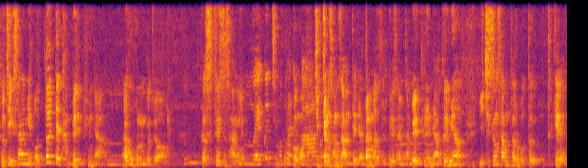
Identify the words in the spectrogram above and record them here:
도대체 이 사람이 어떨 때 담배를 피느냐라고 보는 거죠. 음. 그러니까 스트레스 상황이 음, 왜 끊지 못하는가? 그러니까 뭐 직장 상사한테 야단 받았을 때 이 사람이 담배를 피느냐 그러면 이 직장 상사로부터 어떻게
